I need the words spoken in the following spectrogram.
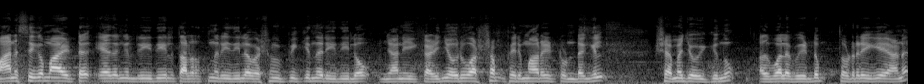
മാനസികമായിട്ട് ഏതെങ്കിലും രീതിയിൽ തളർത്തുന്ന രീതിയിലോ വിഷമിപ്പിക്കുന്ന രീതിയിലോ ഞാൻ ഈ കഴിഞ്ഞ ഒരു വർഷം പെരുമാറിയിട്ടുണ്ടെങ്കിൽ ക്ഷമ ചോദിക്കുന്നു. അതുപോലെ വീണ്ടും തുടരുകയാണ്.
